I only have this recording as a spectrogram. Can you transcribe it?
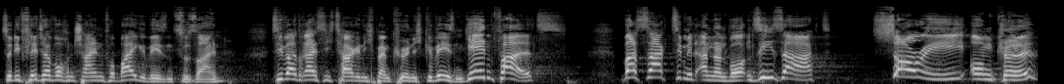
So die Flitterwochen scheinen vorbei gewesen zu sein. Sie war 30 Tage nicht beim König gewesen. Jedenfalls, was sagt sie mit anderen Worten? Sie sagt, sorry, Onkel,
